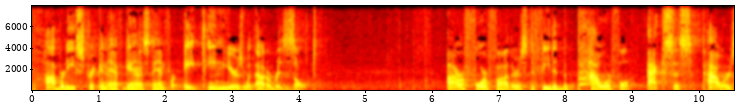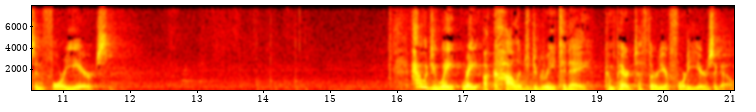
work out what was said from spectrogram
poverty stricken Afghanistan for 18 years without a result. Our forefathers defeated the powerful Axis powers in four years. How would you rate, rate a college degree today compared to 30 or 40 years ago?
